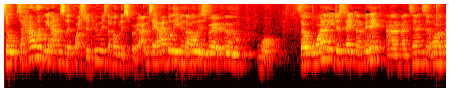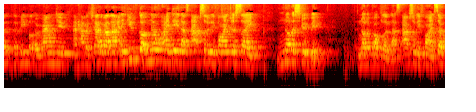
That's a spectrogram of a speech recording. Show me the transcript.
So, so how would we answer the question, who is the Holy Spirit? I would say, I believe in the Holy Spirit who, what? So why don't you just take a minute um, and turn to one of the people around you and have a chat about that. And if you've got no idea, that's absolutely fine. Just say, not a Scooby. Not a problem. That's absolutely fine. So,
